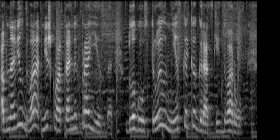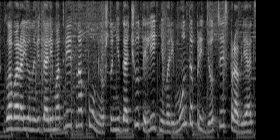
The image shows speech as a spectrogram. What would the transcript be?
обновил два межквартальных проезда, благоустроил несколько городских дворов. Глава района Виталий Матвеев напомнил, что недочеты летнего ремонта придется исправлять.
